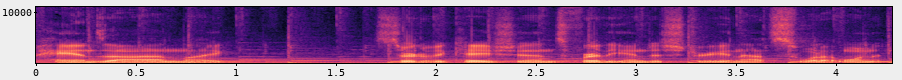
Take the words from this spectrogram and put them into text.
hands-on like certifications for the industry and that's what I wanted.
